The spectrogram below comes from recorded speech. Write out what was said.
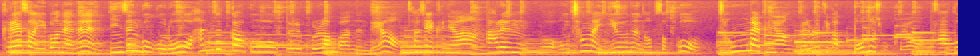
그래서 이번에는 인생곡으로 한국 가곡을 골라보았는데요. 사실 그냥 다른 뭐 엄청난 이유는 없었고 정말 그냥 멜로디가 너무 좋고요. 가사도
